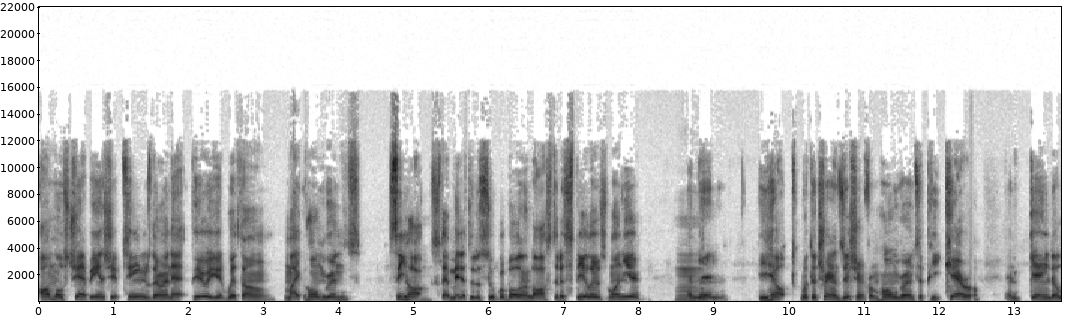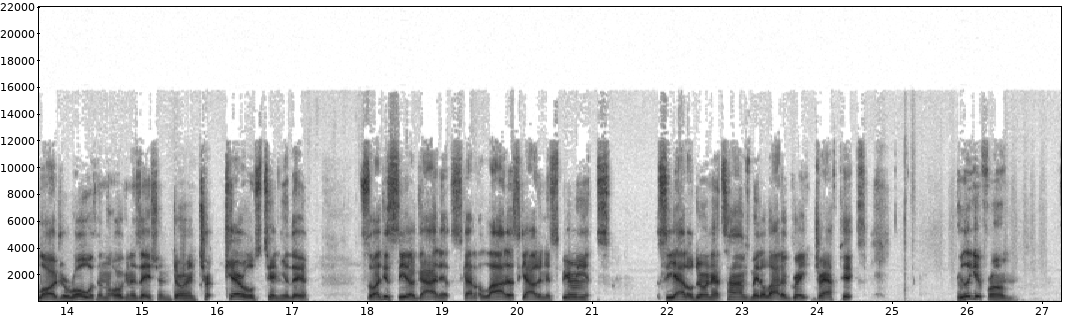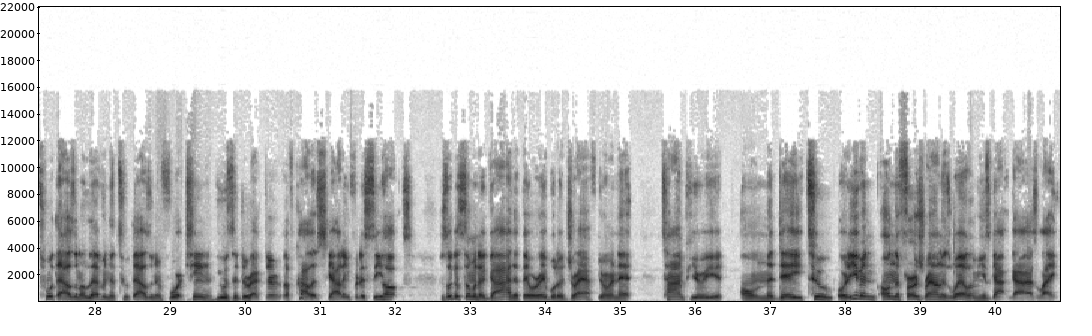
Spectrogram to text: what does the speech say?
almost championship teams during that period with um Mike Holmgren's Seahawks mm-hmm. that made it to the Super Bowl and lost to the Steelers one year. Mm. And then he helped with the transition from Holmgren to Pete Carroll and gained a larger role within the organization during Carroll's tenure there. So I just see a guy that's got a lot of scouting experience. Seattle during that times made a lot of great draft picks. You look at from 2011 to 2014, he was the director of college scouting for the Seahawks. Just look at some of the guys that they were able to draft during that time period on the day two, or even on the first round as well. I mean, he's got guys like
